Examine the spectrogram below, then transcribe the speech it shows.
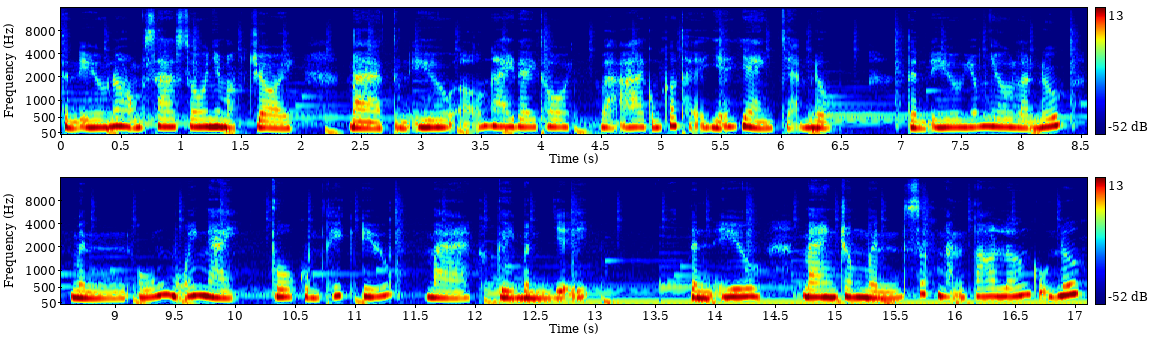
Tình yêu nó không xa xôi như mặt trời, mà tình yêu ở ngay đây thôi và ai cũng có thể dễ dàng chạm được. Tình yêu giống như là nước mình uống mỗi ngày, vô cùng thiết yếu mà cực kỳ bình dị. Tình yêu mang trong mình sức mạnh to lớn của nước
